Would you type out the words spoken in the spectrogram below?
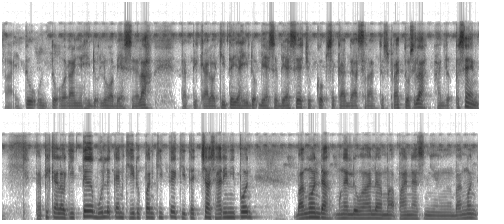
Ha, itu untuk orang yang hidup luar biasa lah. Tapi kalau kita yang hidup biasa-biasa cukup sekadar 100% lah, 100%. Tapi kalau kita mulakan kehidupan kita, kita charge hari ni pun bangun dah mengeluh alamak panasnya, bangun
